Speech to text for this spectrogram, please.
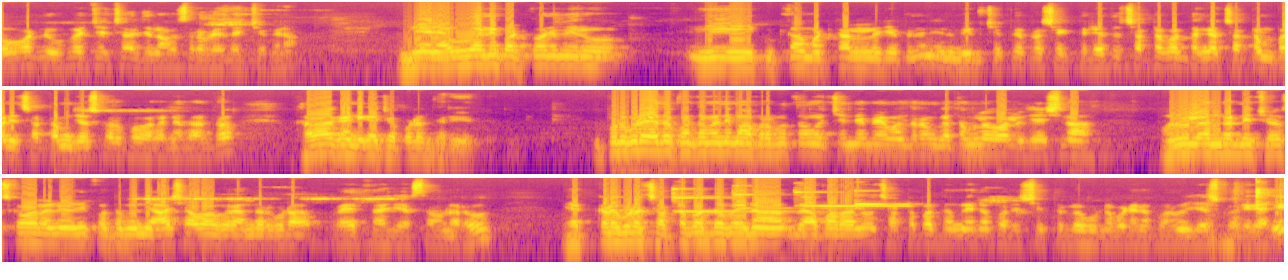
ఎవరిని ఉపయోగించాల్సిన అవసరం లేదని చెప్పిన. నేను ఎవరిని పట్టుకొని మీరు ఈ గుట్కా మట్కాలలో చెప్పినా నేను మీకు చెప్పే ప్రసక్తి లేదు. చట్టబద్ధంగా చట్టం పని చట్టం చేసుకొని పోవాలనే దాంతో కళాఖండిగా చెప్పడం జరిగింది. ఇప్పుడు కూడా ఏదో కొంతమంది మా ప్రభుత్వం వచ్చింది మేమందరం గతంలో వాళ్ళు చేసిన పనులందరినీ చేసుకోవాలనేది కొంతమంది ఆశావాహులు అందరూ కూడా ప్రయత్నాలు చేస్తూ ఉన్నారు. ఎక్కడ కూడా చట్టబద్ధమైన వ్యాపారాలు చట్టబద్ధమైన పరిస్థితుల్లో ఉండబడిన పనులు చేసుకోవాలి కానీ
